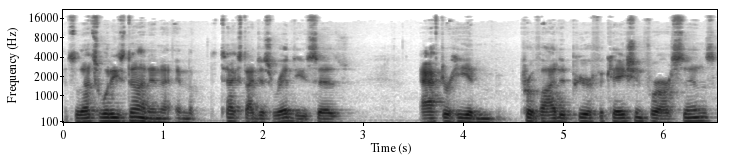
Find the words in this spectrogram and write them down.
And so that's what he's done. And the text I just read to you says, after he had provided purification for our sins,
